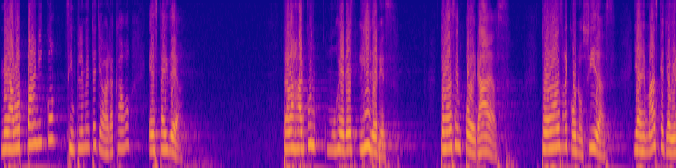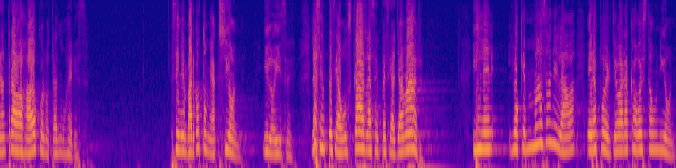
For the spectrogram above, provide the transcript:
Me daba pánico simplemente llevar a cabo esta idea. Trabajar con mujeres líderes, todas empoderadas, todas reconocidas y además que ya hubieran trabajado con otras mujeres. Sin embargo, tomé acción y lo hice. Las empecé a buscar, las empecé a llamar. Y lo que más anhelaba era poder llevar a cabo esta unión.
